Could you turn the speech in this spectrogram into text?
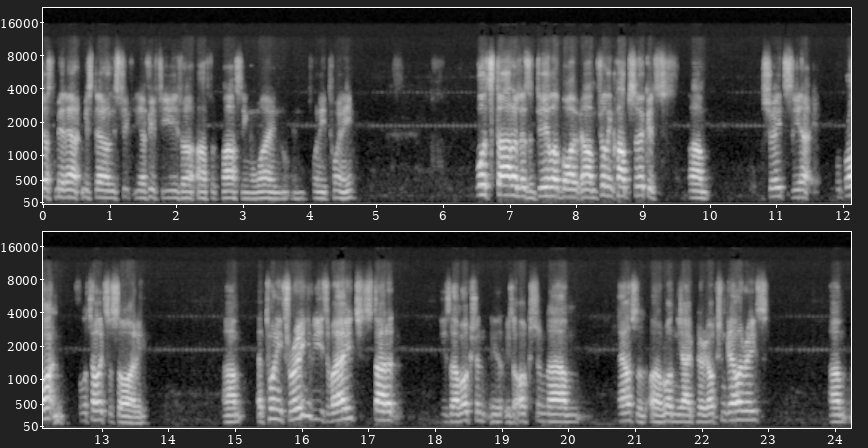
just out, missed out on his 50, you know, 50 years after passing away in, in 2020. What started as a dealer by um, filling club circuits um, sheets yeah, for Brighton Philatelic Society. Um, at 23 years of age, started his um, auction, auction um, house uh, the A Perry Auction Galleries. Um,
